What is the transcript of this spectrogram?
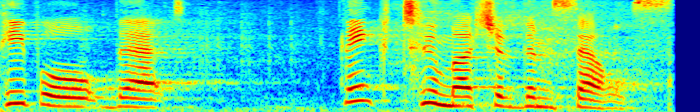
people that think too much of themselves.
